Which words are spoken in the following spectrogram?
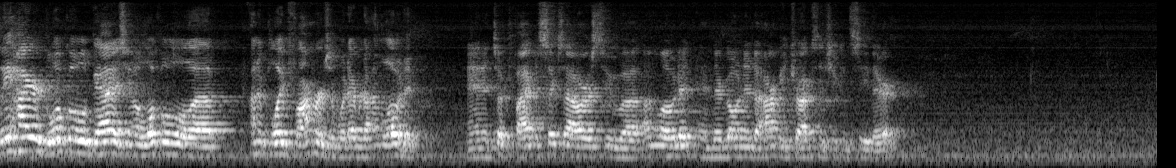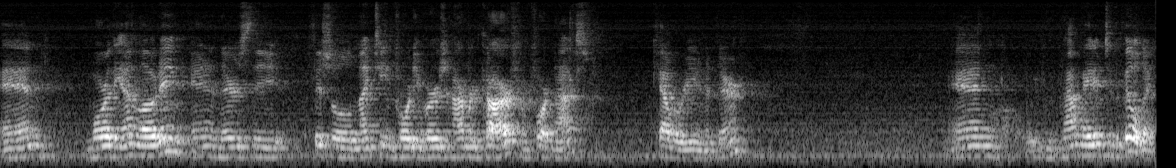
they hired local guys, you know, local uh, unemployed farmers or whatever to unload it. And it took five to six hours to uh, unload it, and they're going into army trucks, as you can see there. And more of the unloading, and there's the official 1940 version armored car from Fort Knox, cavalry unit there. And we've now made it to the building.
